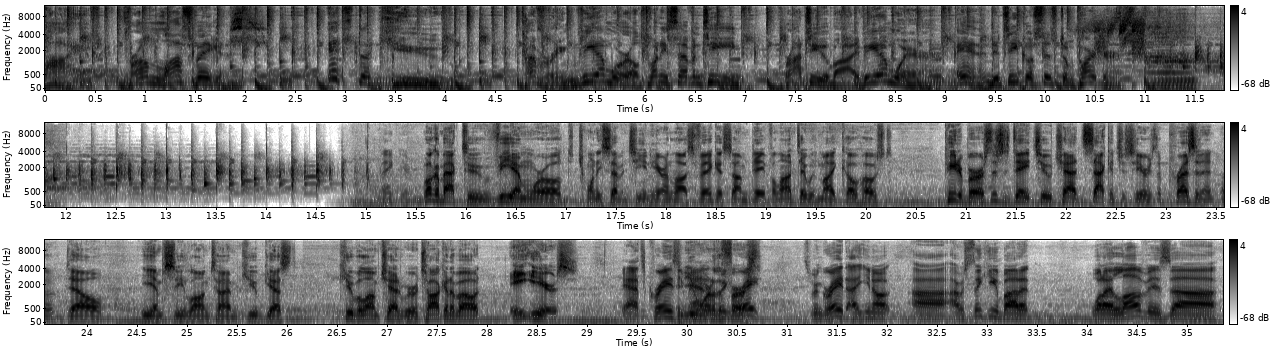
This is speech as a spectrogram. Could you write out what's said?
Live from Las Vegas, it's theCUBE. Covering VMworld 2017. Brought to you by VMware and its ecosystem partners. Thank you. Welcome back to VMworld 2017 here in Las Vegas. I'm Dave Vellante with my co-host, Peter Burris. This is day two. Chad Sakac is here. He's the president of Dell EMC, longtime CUBE guest. CUBE alum, Chad, we were talking about eight years. Yeah, it's crazy, and you're one it's of the first. Great. It's been great. I, you know, uh, I was thinking about it. What I love is uh,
